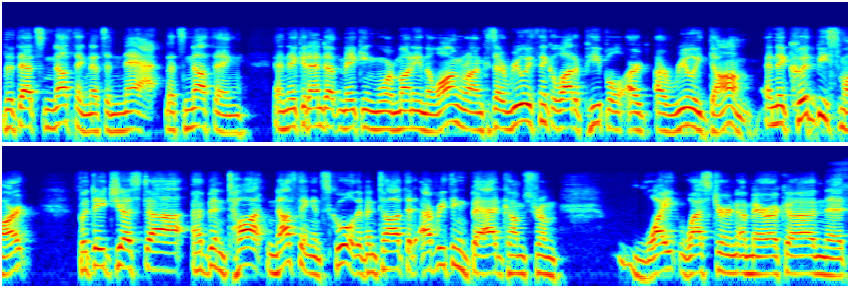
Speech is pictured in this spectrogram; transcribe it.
that that's nothing. That's a gnat. That's nothing. And they could end up making more money in the long run because I really think a lot of people are are really dumb and they could be smart, but they just uh, have been taught nothing in school. They've been taught that everything bad comes from white Western America and that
